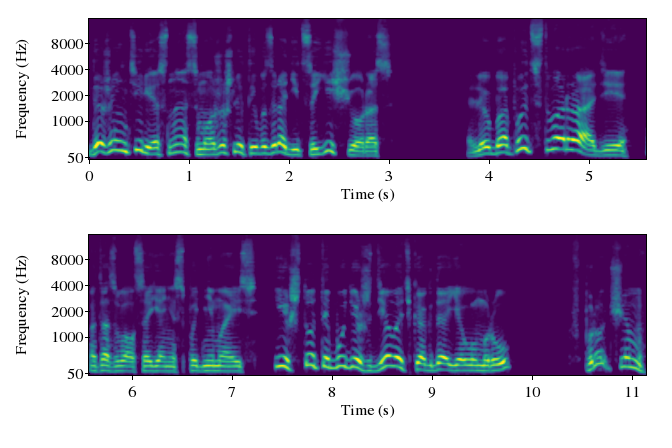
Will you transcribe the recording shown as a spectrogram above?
Даже интересно, сможешь ли ты возродиться еще раз». «Любопытство ради», — отозвался Янис, поднимаясь. «И что ты будешь делать, когда я умру?» Впрочем,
